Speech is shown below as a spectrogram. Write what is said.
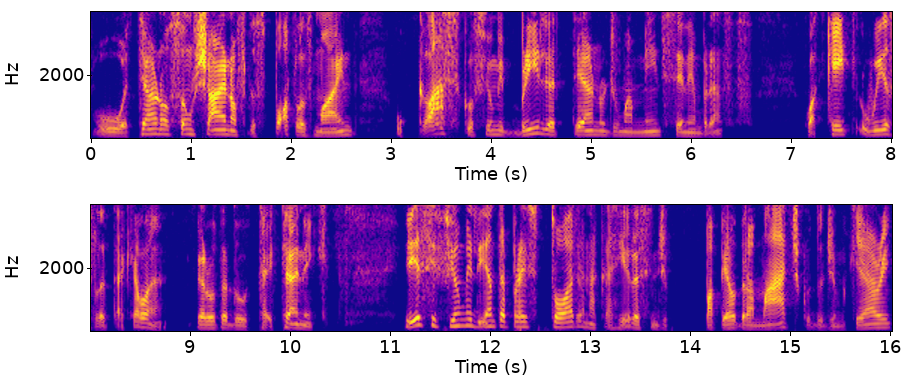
o Eternal Sunshine of the Spotless Mind, o clássico filme Brilho Eterno de uma Mente Sem Lembranças, com a Kate Winslet, aquela garota do Titanic. Esse filme ele entra para a história na carreira assim de papel dramático do Jim Carrey.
